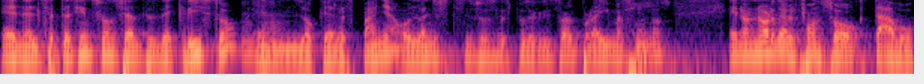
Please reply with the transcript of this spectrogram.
en el 711 antes de Cristo, en lo que era España, o el año 711 después de Cristo, por ahí más Sí. o menos, en honor de Alfonso VIII.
